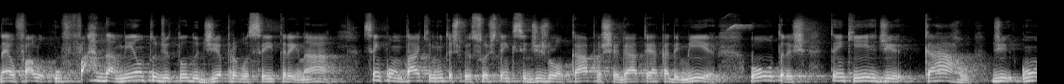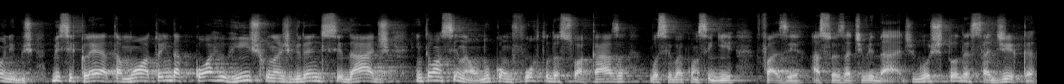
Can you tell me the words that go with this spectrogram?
né? eu falo o fardamento de todo dia para você ir treinar, sem contar que muitas pessoas têm que se deslocar para chegar até a academia, outras têm que ir de carro, de ônibus, bicicleta, moto, ainda corre o risco nas grandes cidades. Então assim não, no conforto da sua casa você vai conseguir fazer as suas atividades. Gostou dessa dica?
